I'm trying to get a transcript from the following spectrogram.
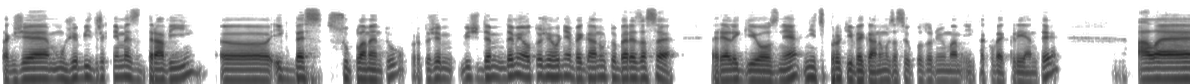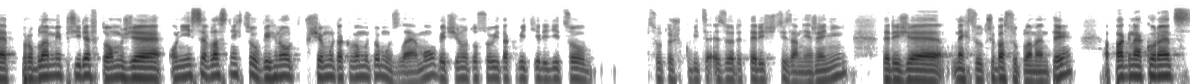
takže může být, řekněme, zdravý uh, i bez suplementů, protože víš, jde, jde mi o to, že hodně veganů to bere zase religiózně, nic proti veganům, zase upozorňuji, mám i takové klienty, ale problém mi přijde v tom, že oni se vlastně chcou vyhnout všemu takovému tomu zlému, většinou to jsou i takoví ti lidi, co jsou trošku více ezoteričci zaměření, tedy že nechcou třeba suplementy a pak nakonec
